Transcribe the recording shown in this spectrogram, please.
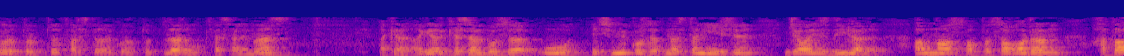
ko'rib turibdi farishtalar ko'rib turibdilar. U kasal emas. Agar kasal bo'lsa u hech kimga ko'rsatmasdan yeyishi joiz deyiladi. Ammo soppa sog' odam xato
